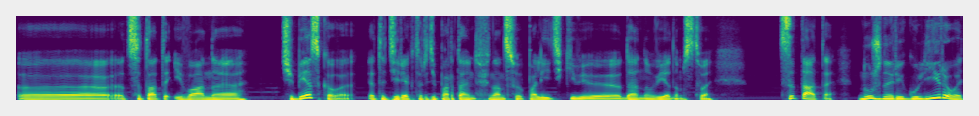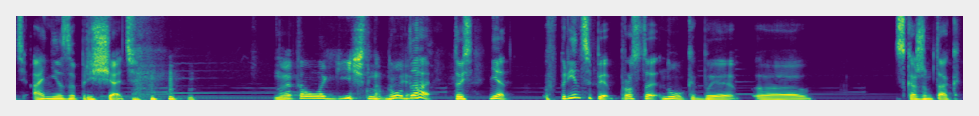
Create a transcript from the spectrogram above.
э, цитата Ивана Чебеского, это директор департамента финансовой политики э, данного ведомства, цитата, нужно регулировать, а не запрещать. Ну это логично, Ну блядь. да, то есть, нет, в принципе, просто, ну, как бы, э, скажем так,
